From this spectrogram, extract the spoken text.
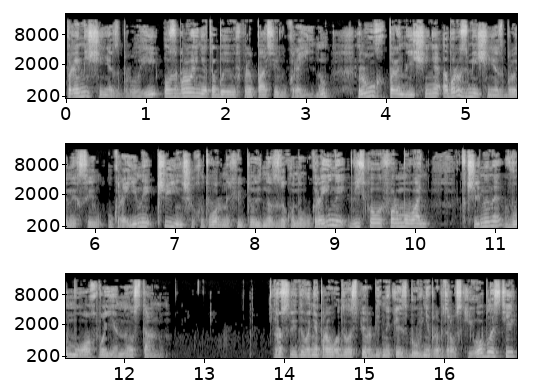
переміщення зброї, озброєння та бойових припасів в Україну, рух, переміщення або розміщення Збройних сил України чи інших утворених відповідно з законом України військових формувань, вчинене в умовах воєнного стану. Розслідування проводили співробітники СБУ в Дніпропетровській області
